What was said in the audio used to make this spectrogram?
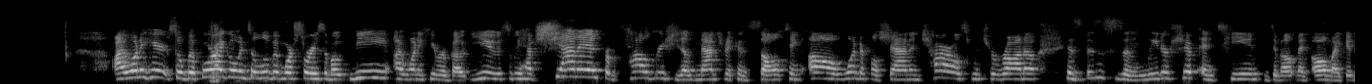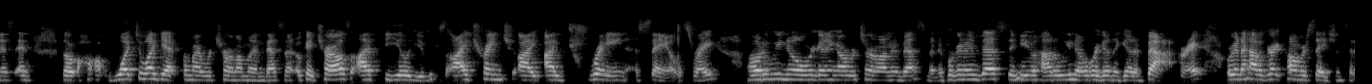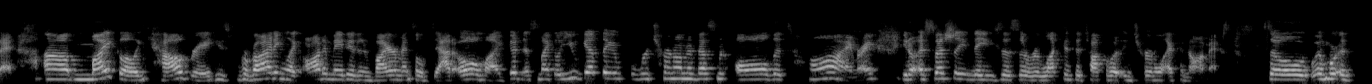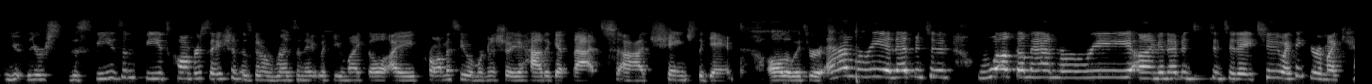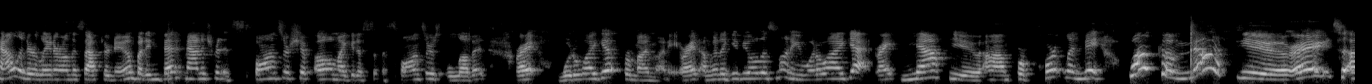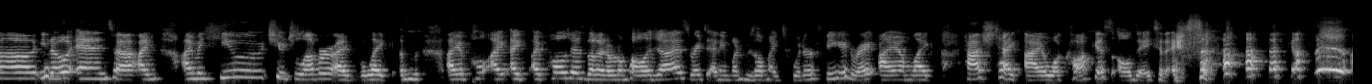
I want to hear, so before I go into a little bit more stories about me, I want to hear about you. So we have Shannon from Calgary. She does management consulting. Oh, wonderful, Shannon. Charles from Toronto. His business is in leadership and team development. Oh my goodness. And the, what do I get for my return on my investment? Okay, Charles, I feel you because I train, I, I train sales, right? How do we know we're getting our return on investment? If we're going to invest in you, how do we know we're going to get it back, right? We're going to have a great conversation today. Uh, Michael in Calgary, he's providing like automated environment environmental data. Oh my goodness, Michael, you get the return on investment all the time, right? You know, especially they says they're reluctant to talk about internal economics. So when we're, the speeds and feeds conversation is going to resonate with you, Michael. I promise you, and we're going to show you how to get that uh, change the game all the way through. Anne Marie in Edmonton, welcome Anne Marie. I'm in Edmonton today too. I think you're in my calendar later on this afternoon, but event management and sponsorship. Oh my goodness, sponsors love it, right? What do I get for my money, right? I'm going to give you all this money. What do I get, right? Matthew um, for Portland, Maine. Welcome, Matthew, right? Uh, you know, and uh, I'm I'm a huge, huge lover. I like, um, I, I, I apologize, but I don't apologize, right? To anyone who's on my Twitter feed, right? I am like hashtag Iowa caucus all day today. So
